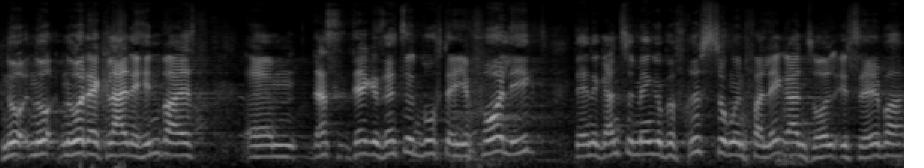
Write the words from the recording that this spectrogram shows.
nur, nur, nur der kleine Hinweis. Ähm, der Gesetzentwurf, der hier vorliegt, der eine ganze Menge Befristungen verlängern soll, ist selber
